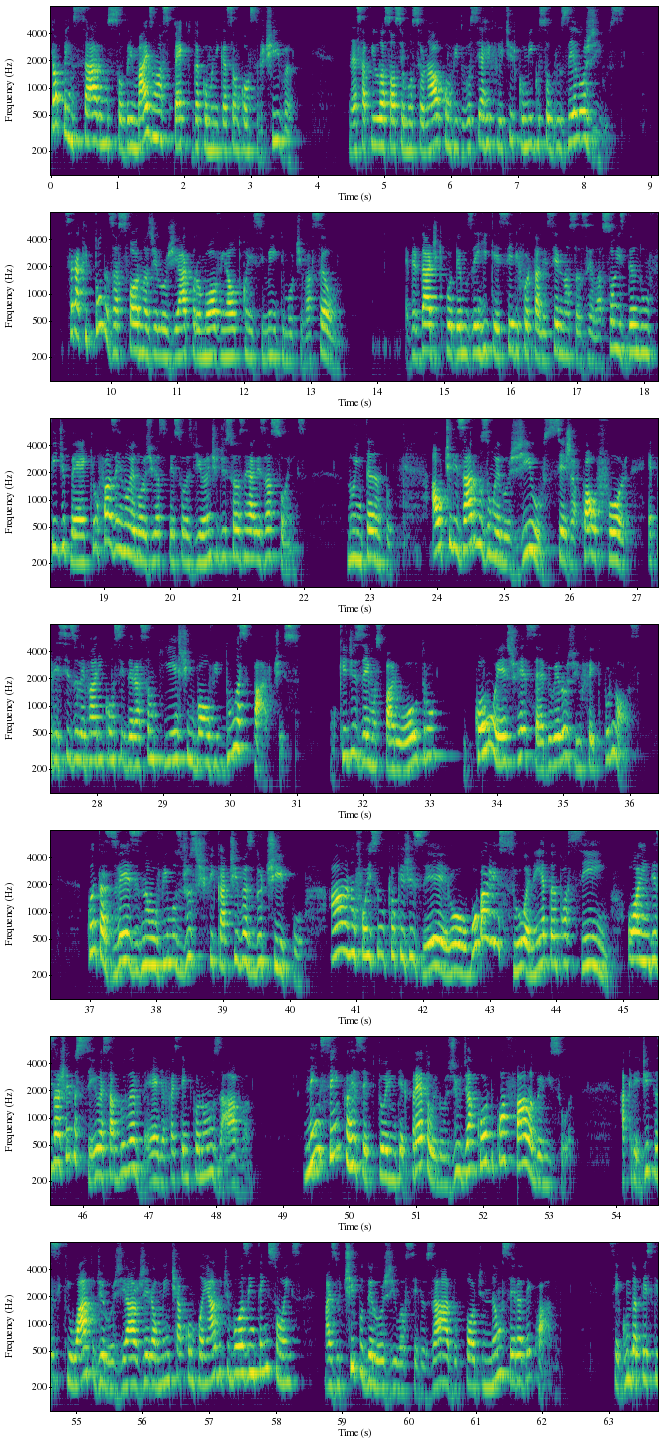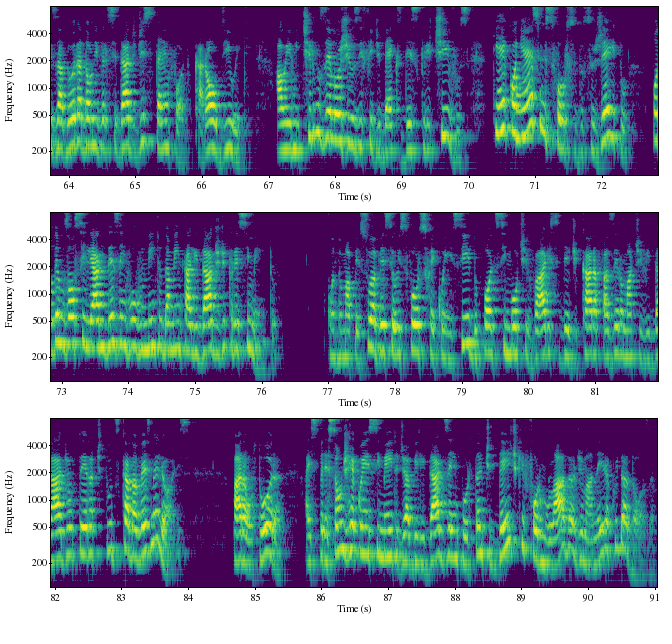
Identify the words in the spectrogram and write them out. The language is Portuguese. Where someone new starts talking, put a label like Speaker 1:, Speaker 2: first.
Speaker 1: tal pensarmos sobre mais um aspecto da comunicação construtiva? Nessa pílula socioemocional, convido você a refletir comigo sobre os elogios. Será que todas as formas de elogiar promovem autoconhecimento e motivação? É verdade que podemos enriquecer e fortalecer nossas relações dando um feedback ou fazendo um elogio às pessoas diante de suas realizações. No entanto, ao utilizarmos um elogio, seja qual for, é preciso levar em consideração que este envolve duas partes: o que dizemos para o outro e como este recebe o elogio feito por nós. Quantas vezes não ouvimos justificativas do tipo: ah, não foi isso que eu quis dizer, ou bobagem sua, nem é tanto assim, ou ainda exagero seu, essa blusa é velha, faz tempo que eu não usava. Nem sempre o receptor interpreta o elogio de acordo com a fala do emissor. Acredita-se que o ato de elogiar geralmente é acompanhado de boas intenções, mas o tipo de elogio a ser usado pode não ser adequado. Segundo a pesquisadora da Universidade de Stanford, Carol Dweck, ao emitirmos elogios e feedbacks descritivos que reconhecem o esforço do sujeito, podemos auxiliar no desenvolvimento da mentalidade de crescimento. Quando uma pessoa vê seu esforço reconhecido, pode se motivar e se dedicar a fazer uma atividade ou ter atitudes cada vez melhores. Para a autora, a expressão de reconhecimento de habilidades é importante desde que formulada de maneira cuidadosa.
